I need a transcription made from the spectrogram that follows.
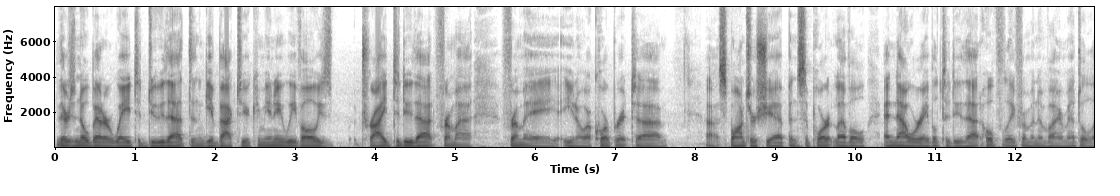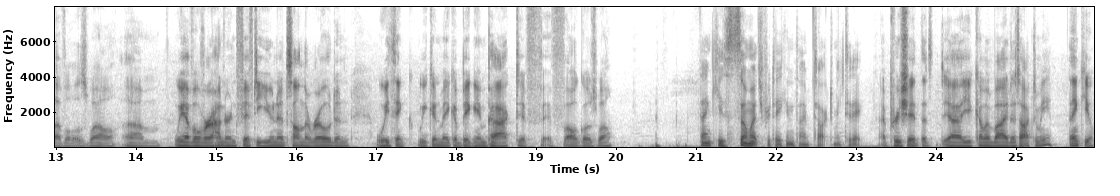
There's no better way to do that than give back to your community. We've always tried to do that from a from a you know a corporate uh, uh, sponsorship and support level, and now we're able to do that hopefully from an environmental level as well. Um, we have over 150 units on the road, and we think we can make a big impact if if all goes well. Thank you so much for taking the time to talk to me today. I appreciate that uh, you coming by to talk to me. Thank you.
